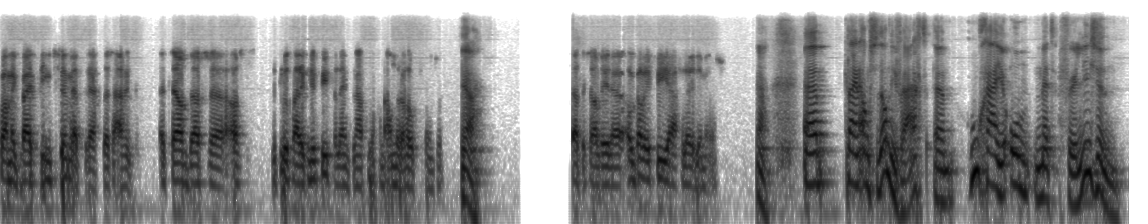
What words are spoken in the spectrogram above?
kwam ik bij het team Sunweb terecht. Dat is eigenlijk hetzelfde als, als de ploeg waar ik nu fiets, alleen toen had ik nog een andere hoofdsponsor. Ja. Dat is alweer, uh, ook alweer vier jaar geleden inmiddels. Ja. Um, Klein Amsterdam die vraagt, um, hoe ga je om met verliezen?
